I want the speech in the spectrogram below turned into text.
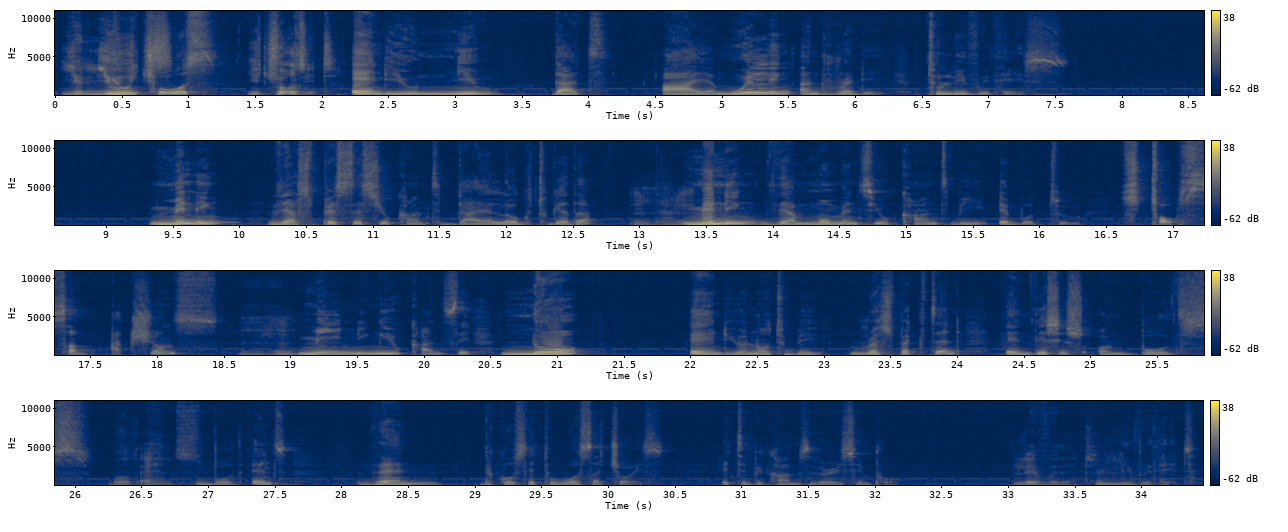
You knew You it. chose, You chose it. and you knew that I am willing and ready to live with this. Meaning, there are spaces you can't dialogue together, Mm-hmm. meaning there are moments you can't be able to stop some actions, mm-hmm. meaning you can't say no, and you're not to be respected, and this is on both Both ends. both ends, then because it was a choice, it becomes very simple. Live with it. Live with it.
